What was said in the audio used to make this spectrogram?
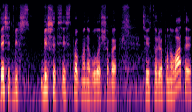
10 більш, більше спроб в мене було, щоб цю історію опанувати, е,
